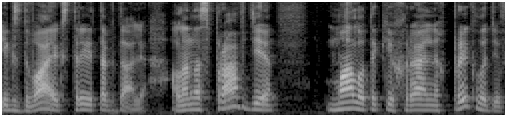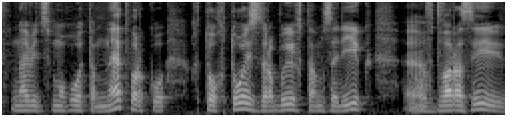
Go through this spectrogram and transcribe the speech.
X2, X3 і так далі. Але насправді мало таких реальних прикладів, навіть з мого там нетворку, хто хтось зробив там за рік е, в два рази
